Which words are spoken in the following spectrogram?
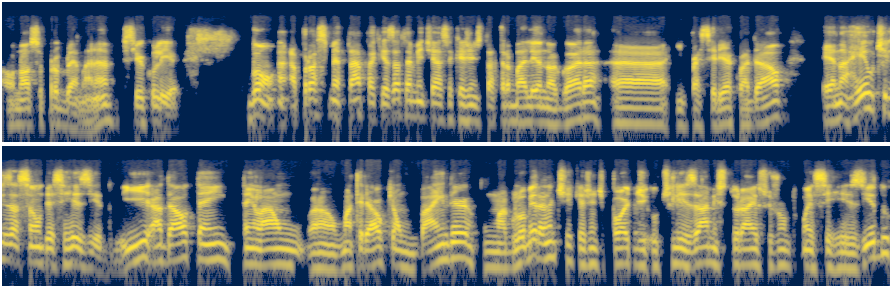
ao nosso problema, né? Circular. Bom, a, a, próxima etapa, que é exatamente essa que a gente está trabalhando agora, uh, em parceria com a DAO, é na reutilização desse resíduo. E a DAO tem, tem lá um, uh, um, material que é um binder, um aglomerante, que a gente pode utilizar, misturar isso junto com esse resíduo,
